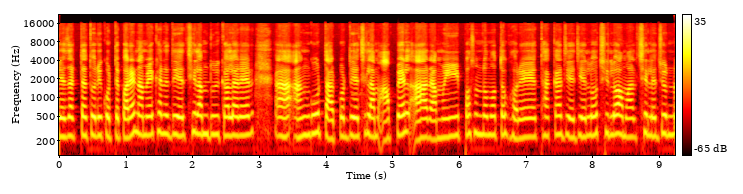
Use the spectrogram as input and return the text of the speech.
ডেজার্টটা তৈরি করতে পারেন। আমি এখানে দিয়েছিলাম দুই কালারের আঙ্গুর, তারপর দিয়েছিলাম আপেল। আর আমি পছন্দ মতো ঘরে থাকা যে জেলো ছিল আমার ছেলের জন্য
